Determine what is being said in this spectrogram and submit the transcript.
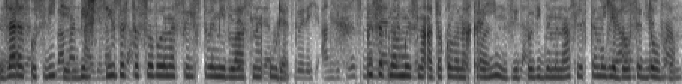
зараз у світі більш всіх застосовує насильство мій власний уряд. Список навмисно атакованих країн з відповідними наслідками є досить довгим.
